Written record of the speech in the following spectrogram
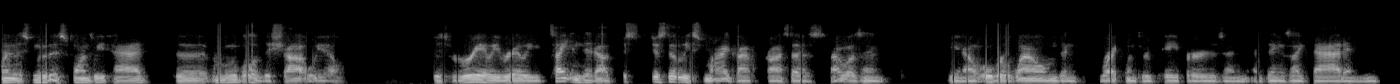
one of the smoothest ones we've had. The removal of the shot wheel just really, really tightened it up. Just, just at least my draft process. I wasn't, you know, overwhelmed and rifling through papers and, and things like that, and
